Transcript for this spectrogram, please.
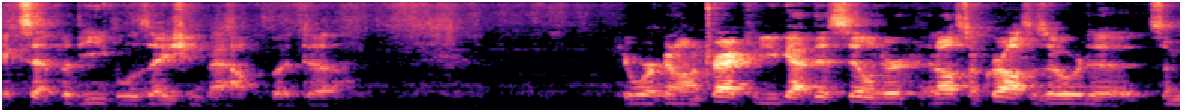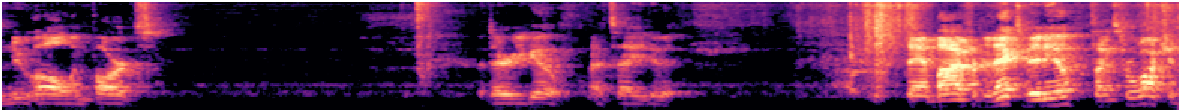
except for the equalization valve. But uh, if you're working on a tractor, you got this cylinder. It also crosses over to some New Holland parts. But there you go. That's how you do it. Stand by for the next video. Thanks for watching.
